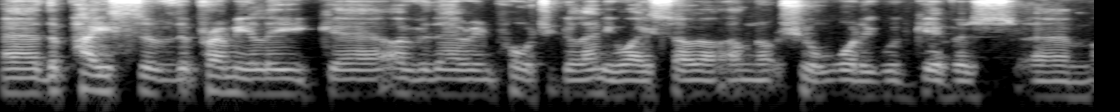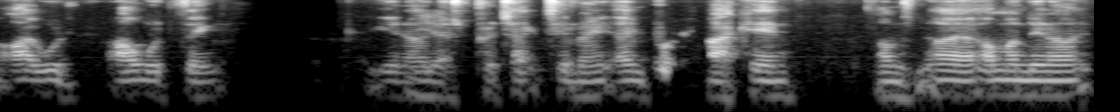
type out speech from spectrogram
uh, the pace of the Premier League uh, over there in Portugal anyway. So I'm not sure what it would give us. Um, I would I would think, you know, yeah. just protect him and put him back in on uh, on Monday night.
